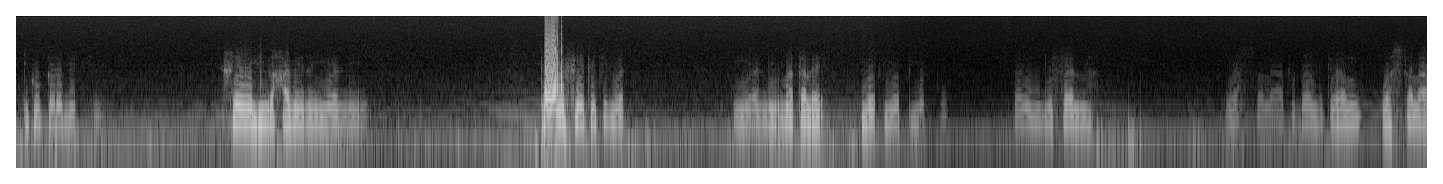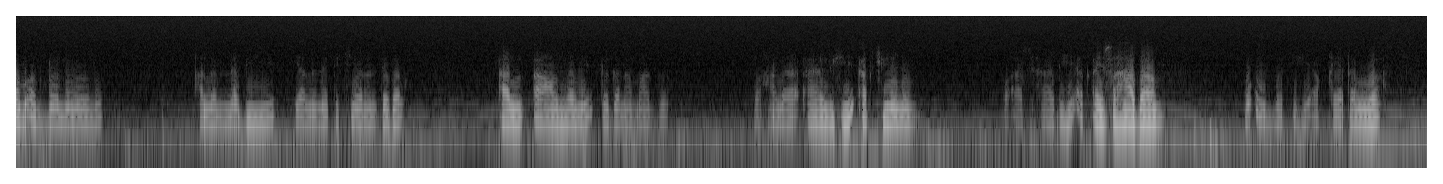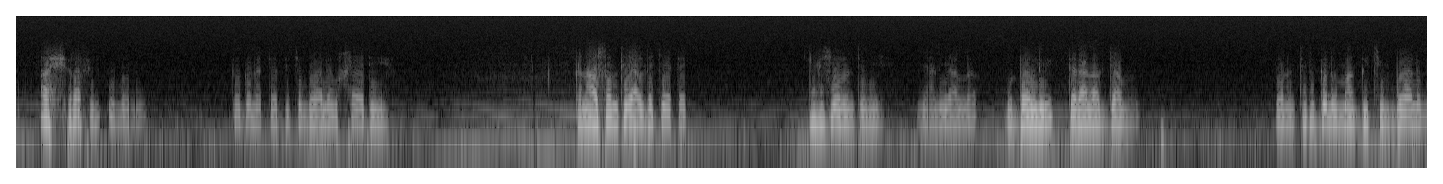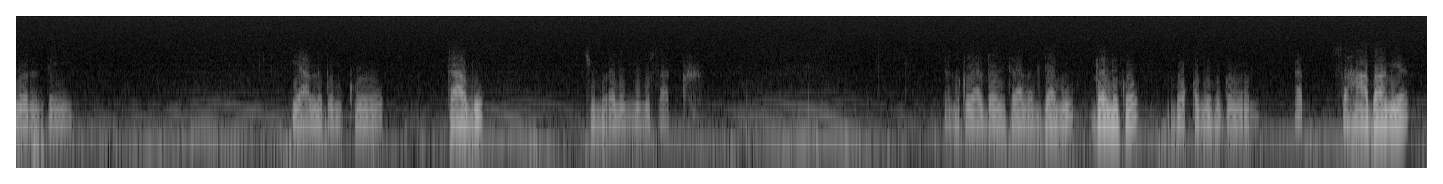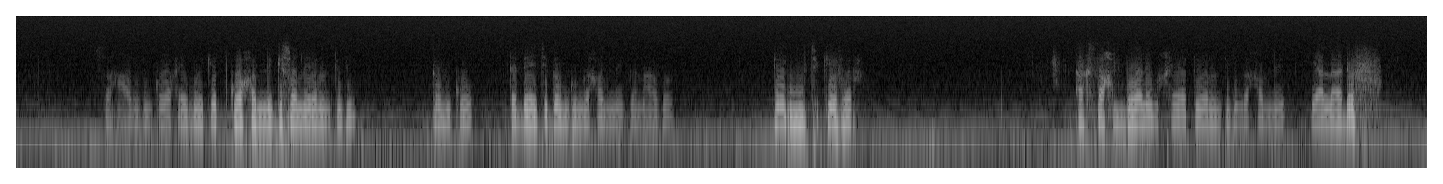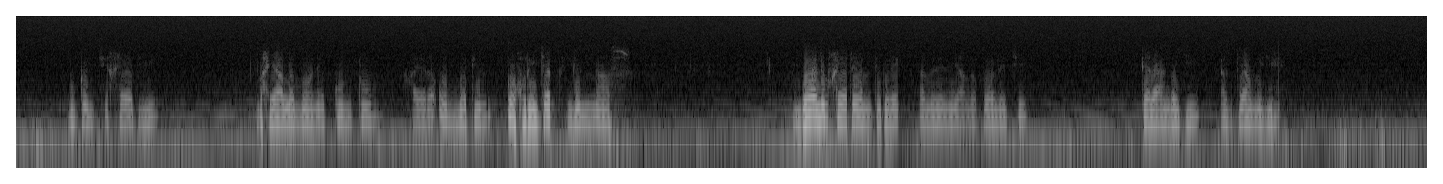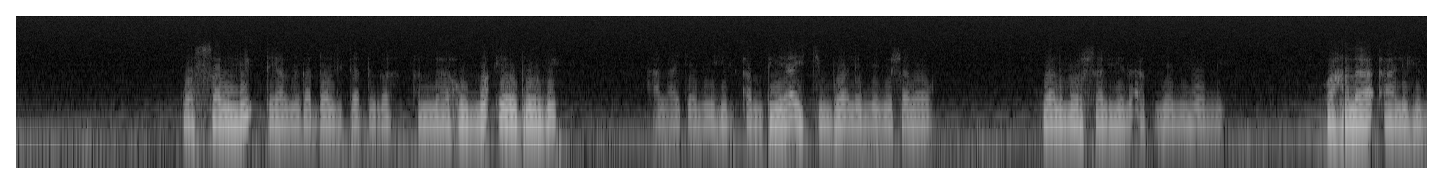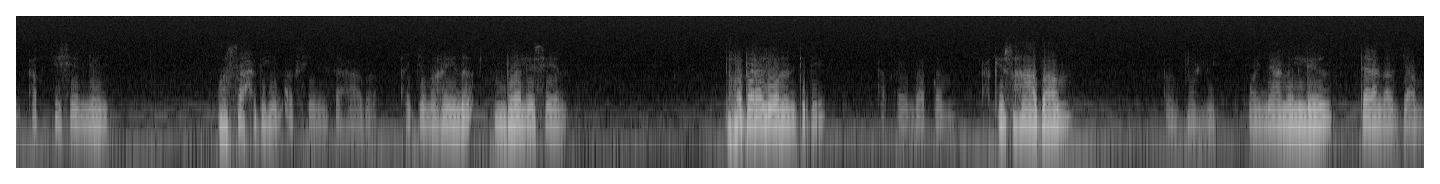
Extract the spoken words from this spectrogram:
di ko gërëmit ci xéewal yi nga xamee ne yenn yi dañoo féete ci wet yenn yi matale wet yëpp yëpp bàyyiwuñu fenn wasalaatu dolli teral wasalaamu ak dolli woonu ala nabi yi yàlla nekk ci yonante ba al azami ka gën a màgg wa ala alihi ak ci ñoñam wa ashaabihi ak ay saxaabaam wa ummatihi ak xeetam wa ashrafil umami ka gën a tedd ci mboolem xeet yi gannaaw sant yàlla da cee teg julli ci yonante bi ñaan yàlla mu dolli teraanga ak jàmm yonante bi gën a màgg ci mboolem yonante yi yàlla gën koo taamu ci mboolem ñu mu sàkk yàlla ko yàlla dolli teraanga ak jàmm dolli ko mbokk mi ko gëmoon ak saxaabaam ya saxaaba bu ñu ko waxee mooy képp koo xam ne gisoon na yonent bi gëm ko te dee ci gëm gu nga xam ne gannaaw ba delluwul ci kéefar ak sax mboolem xeetu yonent bi nga xam ne yàlla def mu gën ci xeet yi ndax yàlla moo ne kuntum xayra ummatin uxrijat linnaas mboolem xeetu yonante bi rek yal na leen yàlla boole ci teraanga ji ak jàmm ji wasalli te yàlla na nga dolli tedd nga allahumma yow buur bi ala jamihil ambiya yi ci mboolem ña ñu soloo wal mursalin ak ña ñu yónni wa ala alihim ak ci seen ñooñ wa sahbihim ak seeni sahaaba ajmaina mboole seen dafa beral yonent bi ak ay mbokkam ak i saxaabaam ak julli mooy ñaanal leen teranga ak jàmm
